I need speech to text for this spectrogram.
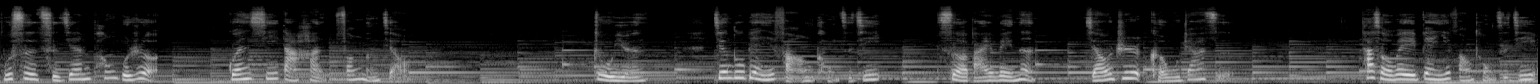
不似此间烹不热，关西大汉方能嚼。”注云：京都便宜坊筒子鸡，色白味嫩，嚼之可无渣子。他所谓便宜坊筒子鸡，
